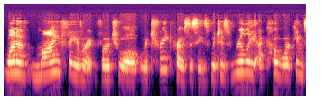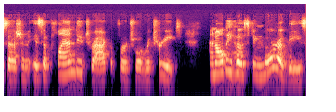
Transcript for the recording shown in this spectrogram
one of my favorite virtual retreat processes, which is really a co-working session, is a Plan Do Track virtual retreat. And I'll be hosting more of these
